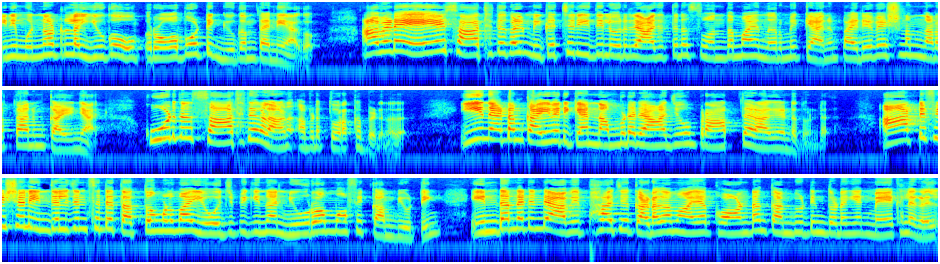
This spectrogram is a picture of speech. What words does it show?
ഇനി മുന്നോട്ടുള്ള യുഗവും റോബോട്ടിക് യുഗം തന്നെയാകും. അവിടെ എ ഐ സാധ്യതകൾ മികച്ച രീതിയിൽ ഒരു രാജ്യത്തിന് സ്വന്തമായി നിർമ്മിക്കാനും പര്യവേഷണം നടത്താനും കഴിഞ്ഞാൽ കൂടുതൽ സാധ്യതകളാണ് അവിടെ തുറക്കപ്പെടുന്നത്. ഈ നേട്ടം കൈവരിക്കാൻ നമ്മുടെ രാജ്യവും പ്രാപ്തരാകേണ്ടതുണ്ട്. ആർട്ടിഫിഷ്യൽ ഇന്റലിജൻസിന്റെ തത്വങ്ങളുമായി യോജിപ്പിക്കുന്ന ന്യൂറോമോഫിക് കമ്പ്യൂട്ടിംഗ് ഇന്റർനെറ്റിന്റെ അവിഭാജ്യ ഘടകമായ ക്വാണ്ടം കമ്പ്യൂട്ടിംഗ് തുടങ്ങിയ മേഖലകളിൽ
